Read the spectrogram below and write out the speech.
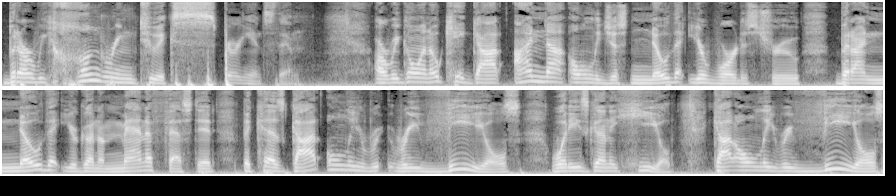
but are we hungering to experience them? Are we going, okay, God, I not only just know that your word is true, but I know that you're going to manifest it because God only re- reveals what he's going to heal. God only reveals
